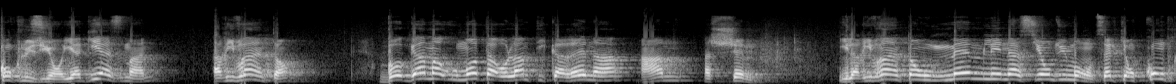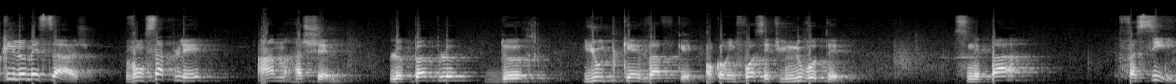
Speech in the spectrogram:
Conclusion, Yagi Azman, arrivera un temps, Bogama umota olam tikarena am Hashem. Il arrivera un temps où même les nations du monde, celles qui ont compris le message, vont s'appeler Am Hashem, le peuple de Yudke Vavke. Encore une fois, c'est une nouveauté. Ce n'est pas facile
